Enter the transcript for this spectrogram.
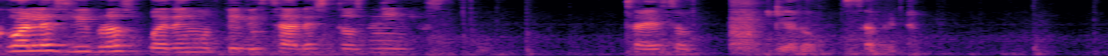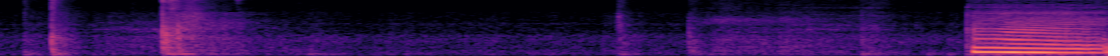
¿Cuáles libros pueden utilizar estos niños? O sea, eso quiero saber. Mm,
